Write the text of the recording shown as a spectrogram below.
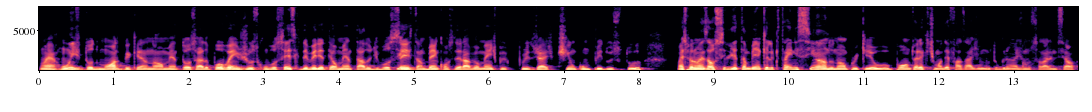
Não é ruim de todo modo, porque não aumentou o salário do povo, é injusto com vocês, que deveria ter aumentado de vocês Sim. também consideravelmente, por, por isso já tinham cumprido isso tudo. Mas pelo menos auxilia também aquele que está iniciando, não? Porque o, o ponto era que tinha uma defasagem muito grande no salário inicial.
